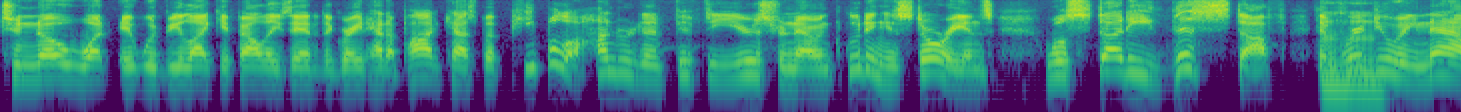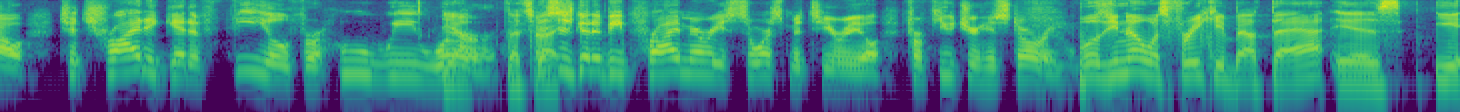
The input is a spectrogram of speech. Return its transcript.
to know what it would be like if Alexander the Great had a podcast, but people 150 years from now, including historians, will study this stuff that Mm-hmm. we're doing now to try to get a feel for who we were. that's this right. is going to be primary source material for future historians. Well, you know what's freaky about that is y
